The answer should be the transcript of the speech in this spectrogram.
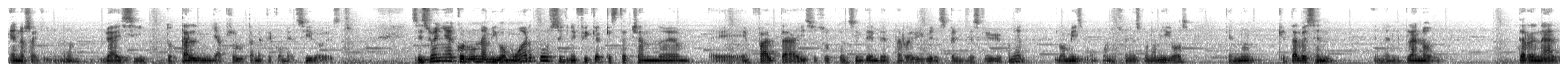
enos aquí, ¿no? Yo ahí sí, total y absolutamente convencido de esto. Si sueña con un amigo muerto, significa que está echando eh, en falta y su subconsciente intenta revivir experiencias que vivió con él. Lo mismo, cuando sueñas con amigos, que, que tal vez en, el plano terrenal,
